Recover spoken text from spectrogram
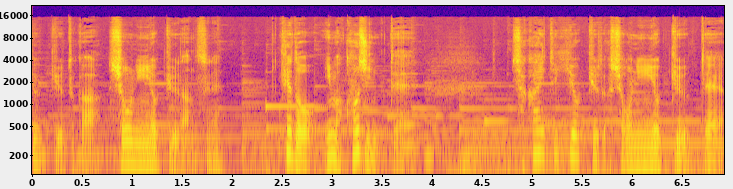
欲求とか承認欲求なんですね。けど今個人って社会的欲求とか承認欲求って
